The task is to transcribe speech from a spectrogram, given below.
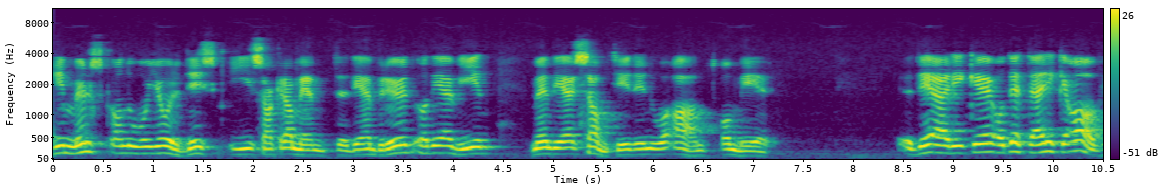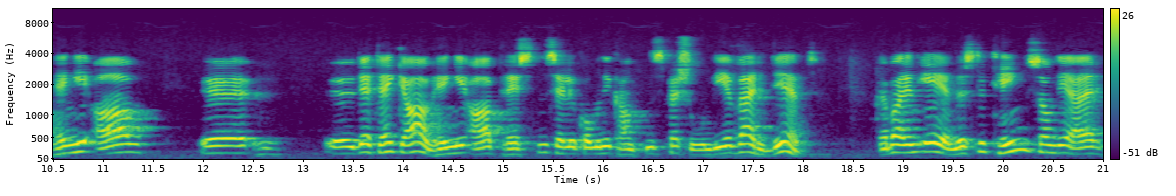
himmelsk og noe jordisk i sakramentet. Det er brød og det er vin, men det er samtidig noe annet og mer. Det er ikke, og dette er ikke avhengig av dette er ikke avhengig av prestens eller kommunikantens personlige verdighet. Det er bare en eneste ting som de er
